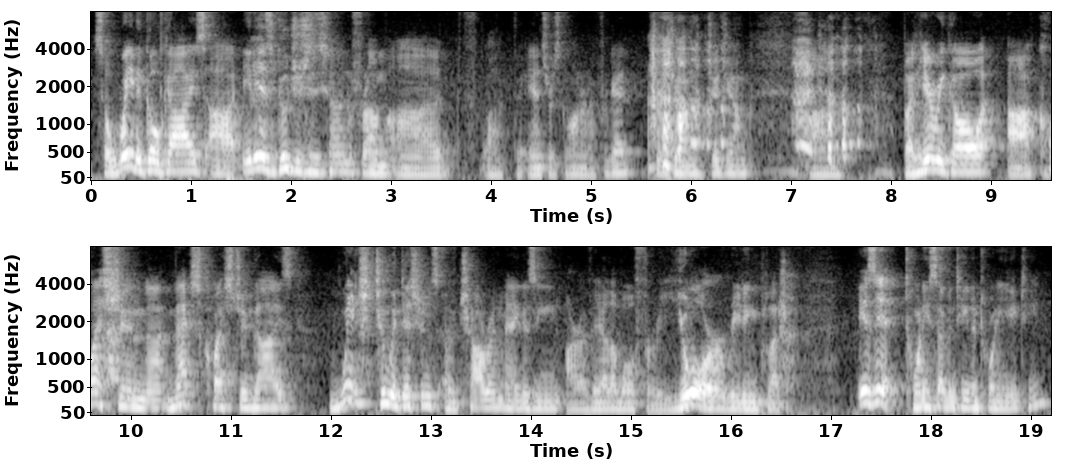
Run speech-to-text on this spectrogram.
So way to go, guys! Uh, it is Gujushi-sun from. Uh, uh, the answer's gone, and I forget. Zhejiang. Zhejiang. Um, but here we go. Uh, question. Uh, next question, guys. Which two editions of Charon magazine are available for your reading pleasure? Is it 2017 and 2018?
